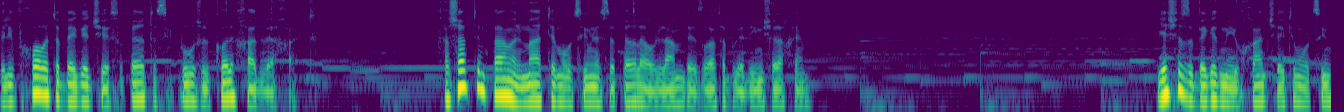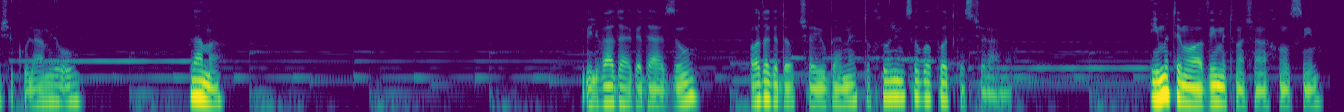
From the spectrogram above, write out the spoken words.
ולבחור את הבגד שיספר את הסיפור של כל אחד ואחת. חשבתם פעם על מה אתם רוצים לספר לעולם בעזרת הבגדים שלכם? יש איזה בגד מיוחד שהייתם רוצים שכולם יראו? למה? מלבד האגדה הזו, עוד אגדות שהיו באמת תוכלו למצוא בפודקאסט שלנו. אם אתם אוהבים את מה שאנחנו עושים,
